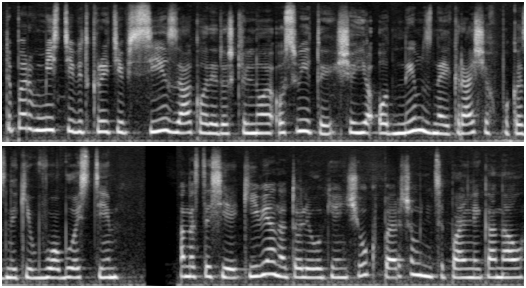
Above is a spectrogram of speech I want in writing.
Тепер в місті відкриті всі заклади дошкільної освіти, що є одним з найкращих показників в області. Анастасія Ківі, Анатолій Лук'янчук, перший муніципальний канал.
